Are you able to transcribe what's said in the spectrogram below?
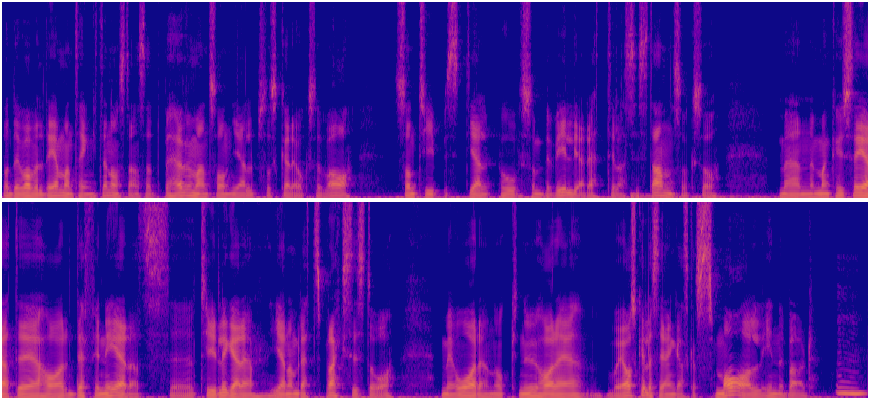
Och det var väl det man tänkte någonstans, att behöver man sån hjälp så ska det också vara som typiskt hjälpbehov som beviljar rätt till assistans också. Men man kan ju säga att det har definierats eh, tydligare genom rättspraxis då med åren och nu har det vad jag skulle säga en ganska smal innebörd. Mm.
